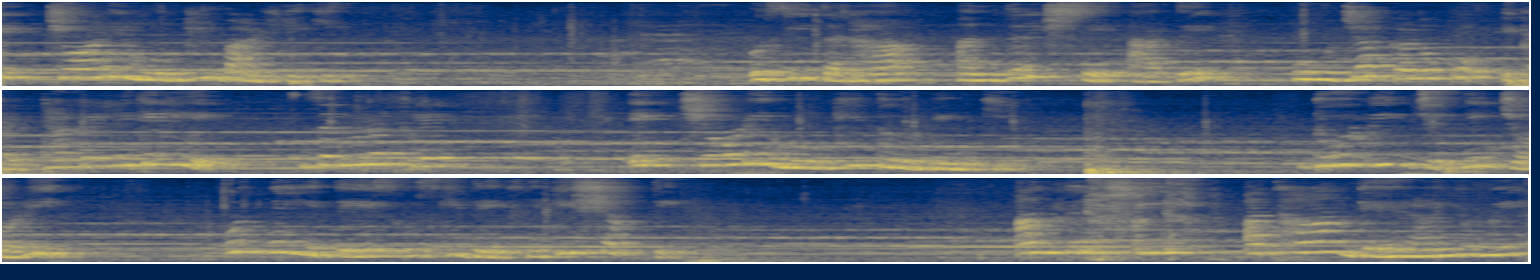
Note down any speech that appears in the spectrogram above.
एक चौड़े मुँह की बाल्टी की। उसी तरह अंतरिक्ष से आते ऊर्जा कणों को इकट्ठा करने के लिए ज़रूरत है एक चौड़ी मुँह की दूरबीन की। दूरबीन जितनी चौड़ी, उतनी ही तेज उसकी देखने की शक्ति। अंतरिक्ष की अथाह गहराइयों में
